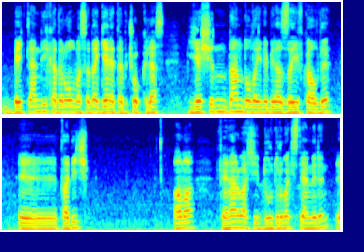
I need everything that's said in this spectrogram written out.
beklendiği kadar olmasa da gene tabii çok klas. Yaşından dolayı da biraz zayıf kaldı. E, Tadic ama Fenerbahçe'yi durdurmak isteyenlerin e,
